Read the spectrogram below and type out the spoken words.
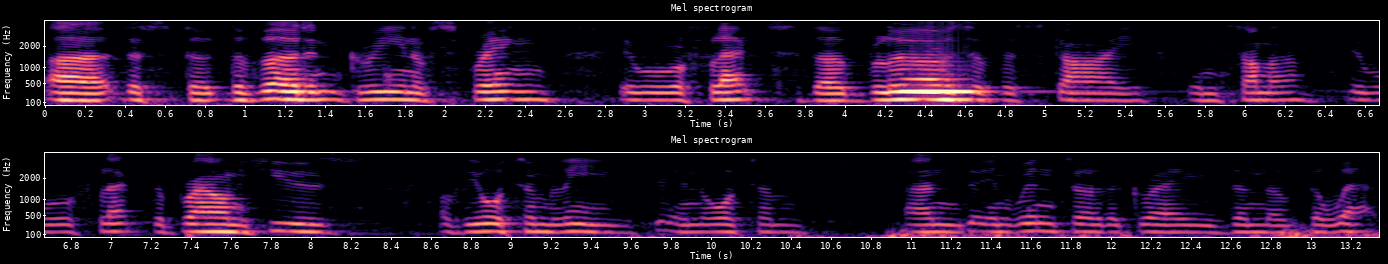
uh, this, the, the verdant green of spring. It will reflect the blues of the sky in summer. It will reflect the brown hues of the autumn leaves in autumn and in winter the greys and the, the wet.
